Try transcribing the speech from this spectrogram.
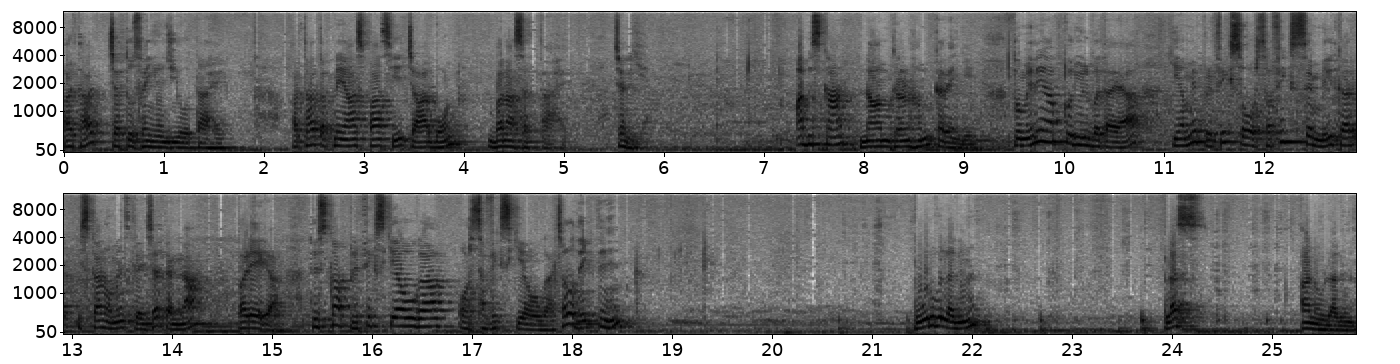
अर्थात चतुसंयोजी होता है। अर्थात अपने आसपास ये चार बॉन्ड बना सकता है। चलिए। अब इसका नामकरण हम करेंगे। तो मैंने आपको रूल बताया कि हमें प्रिफिक्स और सफिक्स से मिलकर इसका नोमेंसक्लेचर करना पड़ेगा। तो इसका प्रिफिक्स क्या होगा और सफिक्स क्या होगा? चलो देखते हैं। पूर्व लग्न प्लस अनुलग्न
